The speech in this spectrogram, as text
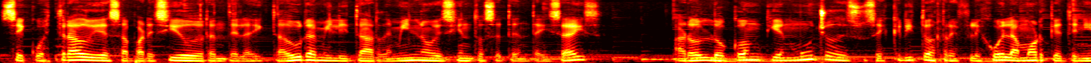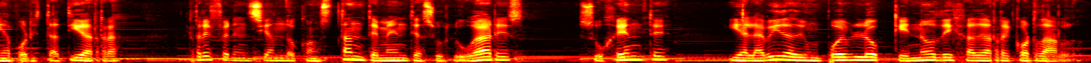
Secuestrado y desaparecido durante la dictadura militar de 1976, Haroldo Conti en muchos de sus escritos reflejó el amor que tenía por esta tierra, referenciando constantemente a sus lugares, su gente y a la vida de un pueblo que no deja de recordarlo.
